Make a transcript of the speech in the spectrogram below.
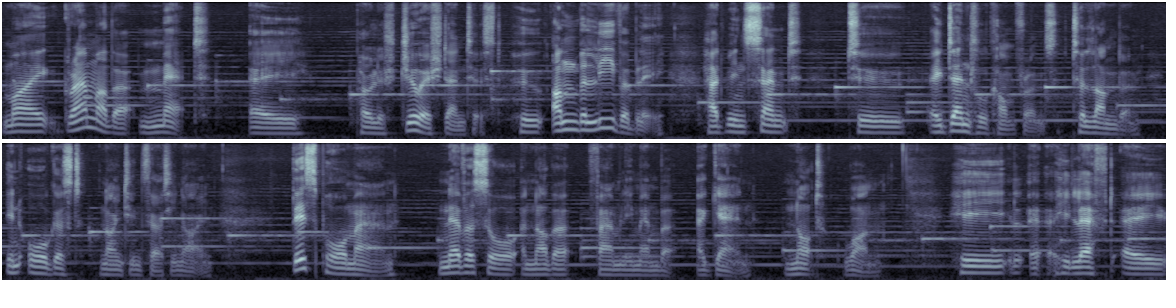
my grandmother met a Polish Jewish dentist who unbelievably had been sent to a dental conference to London in August 1939. This poor man never saw another family member again, not one. He, uh, he left a,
